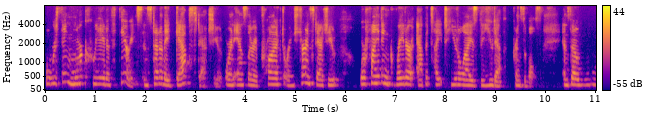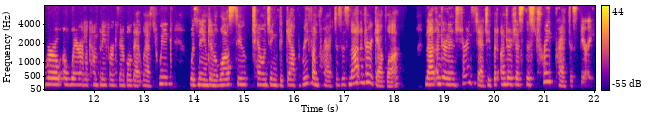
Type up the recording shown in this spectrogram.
but we're seeing more creative theories. Instead of a gap statute or an ancillary product or insurance statute, we're finding greater appetite to utilize the UDAP principles. And so we're aware of a company, for example, that last week was named in a lawsuit challenging the gap refund practices, not under a gap law, not under an insurance statute, but under just this trade practice theory.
